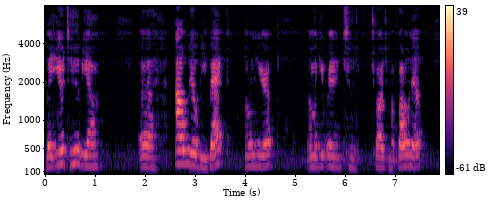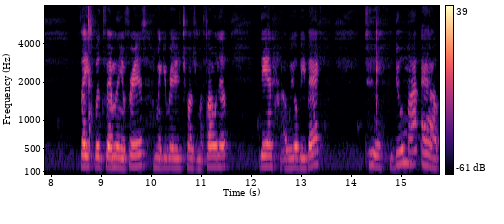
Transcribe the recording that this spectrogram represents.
But YouTube, y'all, uh, I will be back on here. I'm going to get ready to charge my phone up. Facebook family and friends. I'm going to get ready to charge my phone up. Then I will be back to do my ab.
